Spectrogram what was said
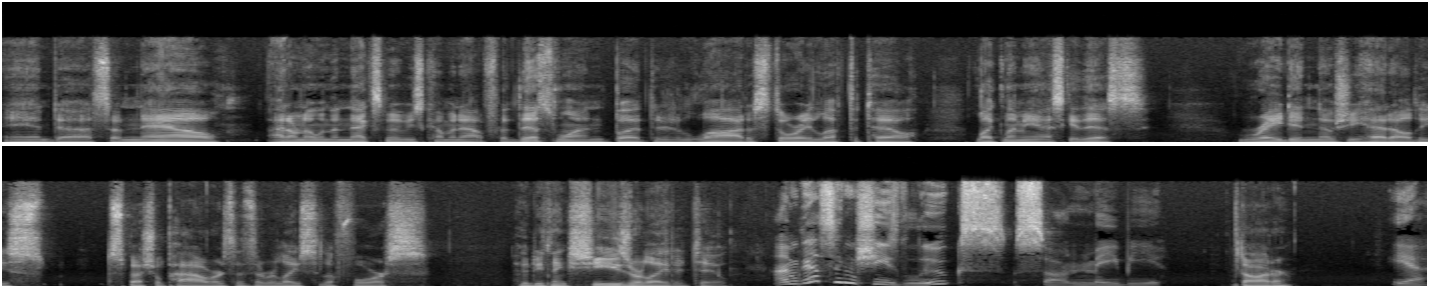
And uh, so now I don't know when the next movie's coming out for this one, but there's a lot of story left to tell. Like, let me ask you this Rey didn't know she had all these special powers as it relates to the Force. Who do you think she's related to? I'm guessing she's Luke's son, maybe. Daughter? Yeah,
